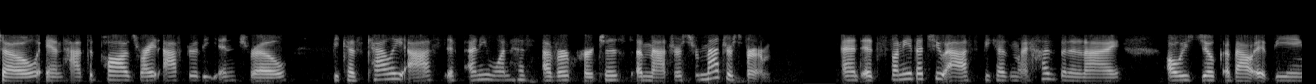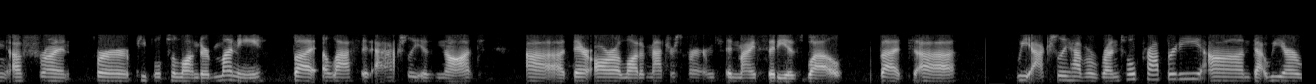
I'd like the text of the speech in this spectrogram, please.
show and had to pause right after the intro because Callie asked if anyone has ever purchased a mattress from Mattress Firm. And it's funny that you asked because my husband and I always joke about it being a front for people to launder money, but alas, it actually is not. Uh, there are a lot of mattress firms in my city as well, but uh, we actually have a rental property um, that we are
